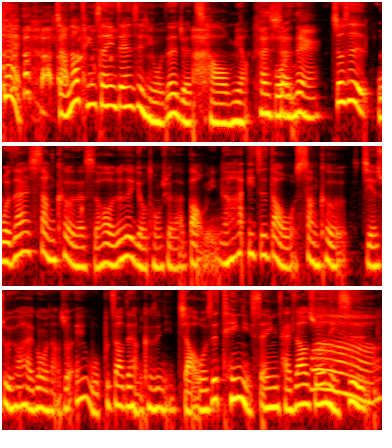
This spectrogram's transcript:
对，讲到听声音这件事情，我真的觉得超妙，很神呢。就是我在上课的时候，就是有同学来报名，然后他一直到我上课结束以后，还跟我讲说：“哎，我不知道这堂课是你教，我是听你声音才知道说你是。”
